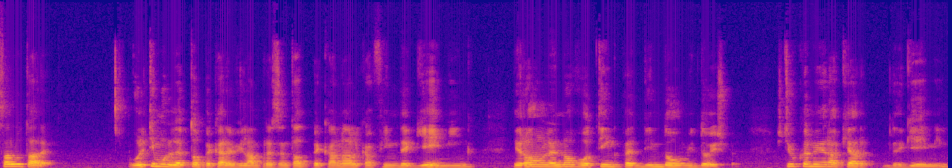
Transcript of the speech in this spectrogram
Salutare! Ultimul laptop pe care vi l-am prezentat pe canal ca fiind de gaming era un Lenovo ThinkPad din 2012. Știu că nu era chiar de gaming,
